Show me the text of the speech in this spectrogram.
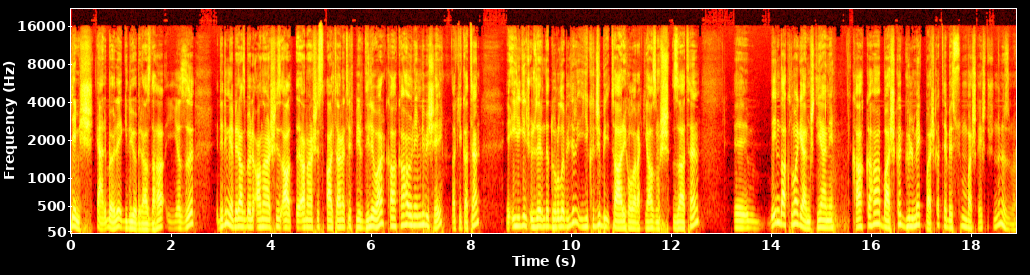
Demiş. Yani böyle gidiyor biraz daha yazı. Dedim ya biraz böyle anarşist, anarşist alternatif bir dili var. Kahkaha önemli bir şey hakikaten. E, ilginç üzerinde durulabilir. Yıkıcı bir tarih olarak yazmış zaten. E, benim de aklıma gelmişti yani kahkaha başka, gülmek başka, tebessüm başka. Hiç düşündünüz mü?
